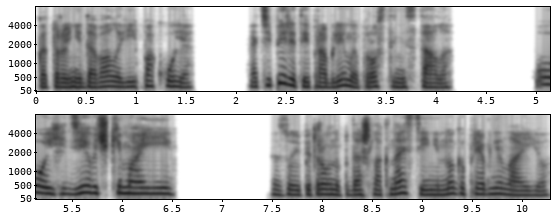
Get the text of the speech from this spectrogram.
которая не давала ей покоя. А теперь этой проблемы просто не стало. «Ой, девочки мои!» Зоя Петровна подошла к Насте и немного приобняла ее.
